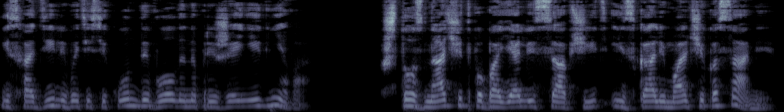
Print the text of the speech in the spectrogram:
Исходили в эти секунды волны напряжения и гнева. Что значит побоялись сообщить и искали мальчика сами?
